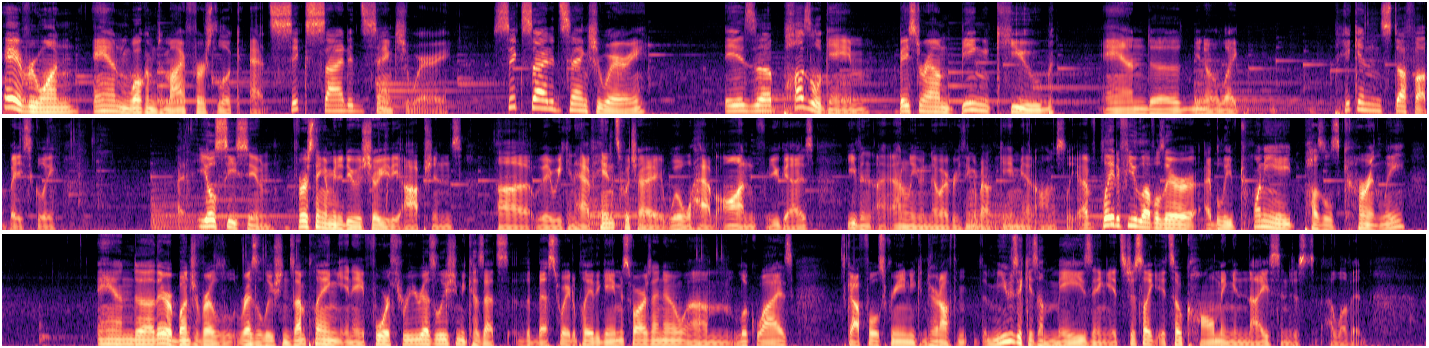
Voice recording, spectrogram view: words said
Hey everyone, and welcome to my first look at Six Sided Sanctuary. Six Sided Sanctuary is a puzzle game based around being a cube and, uh, you know, like picking stuff up basically. Uh, You'll see soon. First thing I'm going to do is show you the options. Uh, we can have hints, which I will have on for you guys. Even I I don't even know everything about the game yet, honestly. I've played a few levels. There are, I believe, 28 puzzles currently. And uh, there are a bunch of res resolutions. I'm playing in a 4-3 resolution because that's the best way to play the game as far as I know, um, look-wise. It's got full screen. You can turn off the, the music is amazing. It's just like it's so calming and nice and just I love it.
